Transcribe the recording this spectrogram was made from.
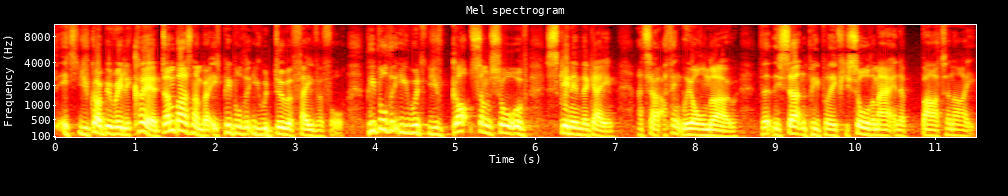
you've got to be really clear. Dunbar's number is people that you would do a favour for, people that you would, you've got some sort of skin in the game. And so I think we all know that there's certain people, if you saw them out in a bar tonight,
